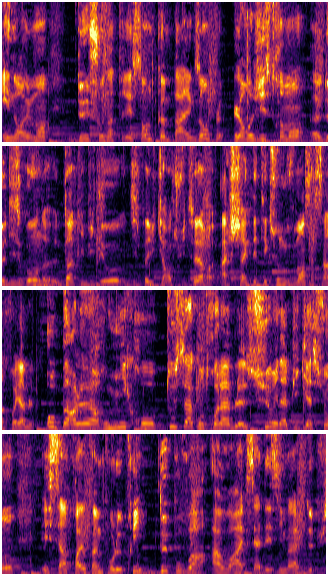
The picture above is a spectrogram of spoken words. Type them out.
énormément de choses intéressantes comme par exemple l'enregistrement euh, de 10 secondes d'un clip vidéo disponible 48 heures à chaque détection de mouvement, ça c'est incroyable. Haut-parleur, micro, tout ça contrôlable sur une application et c'est incroyable quand même pour le prix de pouvoir avoir accès à des images depuis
